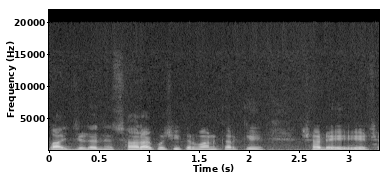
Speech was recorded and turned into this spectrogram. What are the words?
ਬਾਜ ਜਿਹੜਾ ਨੇ ਸਾਰਾ ਕੁਝ ਹੀ ਕੁਰਬਾਨ ਕਰਕੇ ਸਾਡੇ ਇਸ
